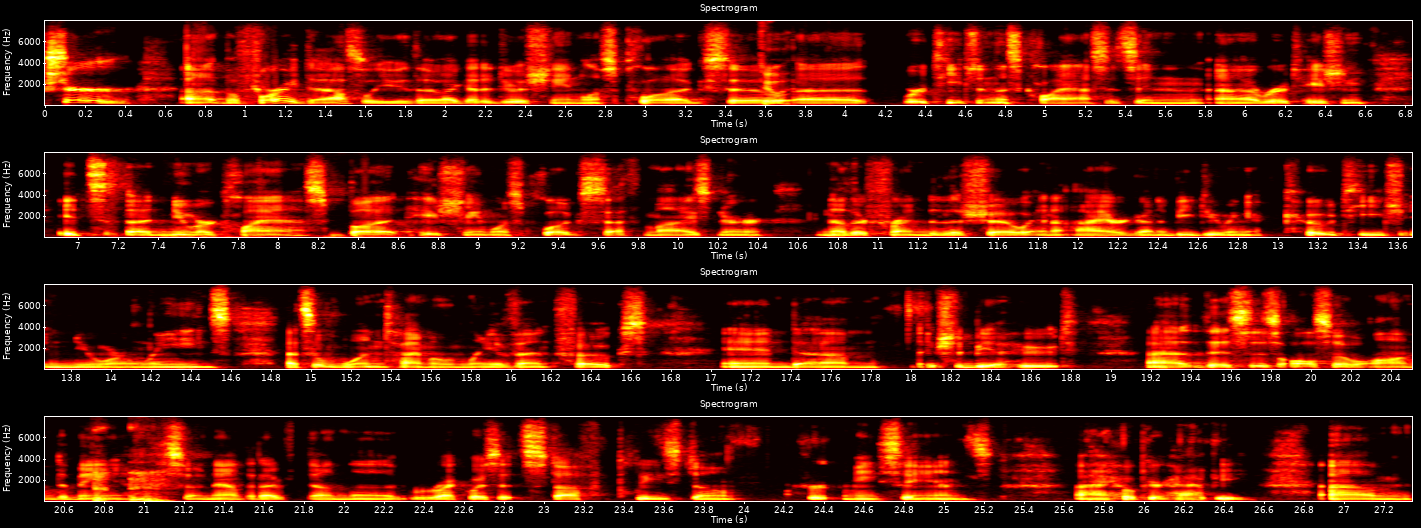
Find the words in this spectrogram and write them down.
Sure. Uh, before I dazzle you, though, I got to do a shameless plug. So uh, we're teaching this class. It's in uh, rotation. It's a newer class, but hey, shameless plug. Seth Misenar, another friend of the show, and I are going to be doing a co-teach in New Orleans. That's a one-time only event, folks, and um, it should be a hoot. Uh, this is also on demand. So now that I've done the requisite stuff, please don't hurt me, Sans. I hope you're happy. Um,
